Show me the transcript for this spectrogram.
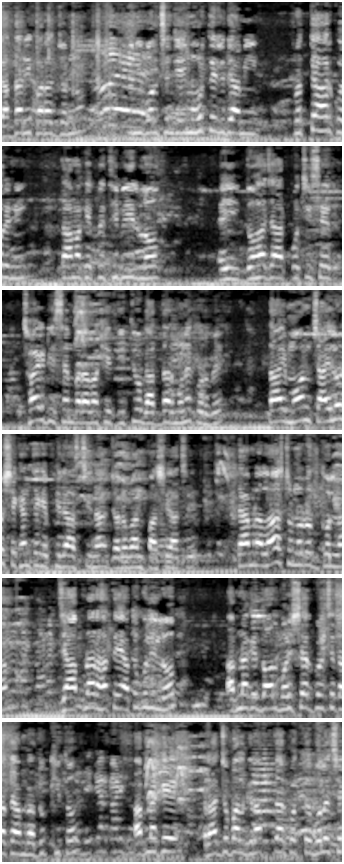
গাদ্দারি করার জন্য। তিনি বলছেন যে, এই মুহূর্তে যদি আমি প্রত্যাহার করে নিই, তা আমাকে পৃথিবীর লোক এই দু হাজার পঁচিশের ছয় ডিসেম্বর আমাকে দ্বিতীয় গাদ্দার মনে করবে। তাই মন চাইলেও সেখান থেকে ফিরে আসছি না, জনগণ পাশে আছে। তাই আমরা লাস্ট অনুরোধ করলাম যে আপনার হাতে এতগুলি লোক আপনাকে দল বহিষ্কার করেছে তাতে আমরা দুঃখিত। আপনাকে রাজ্যপাল গ্রেফতার করতে বলেছে,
